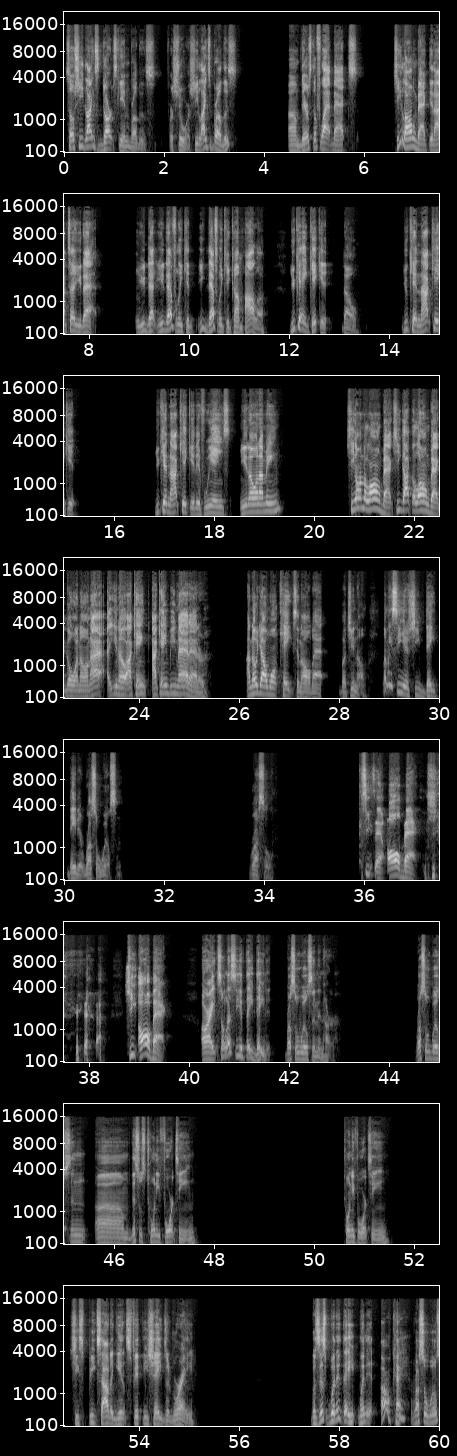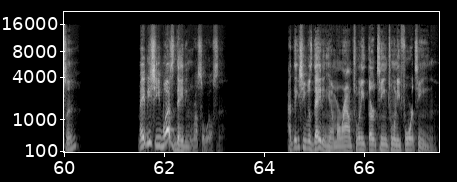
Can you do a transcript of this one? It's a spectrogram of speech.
So she likes dark skinned brothers for sure. She likes brothers. Um, there's the flatbacks. She long backed it, I tell you that. You de- you definitely could you definitely could come holla. You can't kick it though. You cannot kick it. You cannot kick it if we ain't, you know what I mean? She on the long back. She got the long back going on. I you know, I can't I can't be mad at her. I know y'all want cakes and all that, but you know, let me see if she date, dated Russell Wilson. Russell. She said all back. she all back. All right. So let's see if they dated Russell Wilson and her. Russell Wilson, um, this was 2014. 2014. She speaks out against 50 Shades of Grey. Was this when did they when it oh, okay, Russell Wilson. Maybe she was dating Russell Wilson. I think she was dating him around 2013, 2014.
